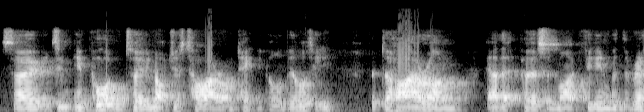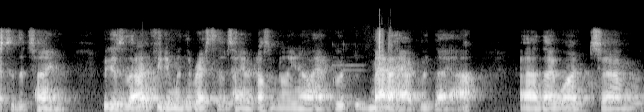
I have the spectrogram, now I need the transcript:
So it's important to not just hire on technical ability, but to hire on how that person might fit in with the rest of the team. Because if they don't fit in with the rest of the team, it doesn't really know how good, matter how good they are. Uh, they won't um,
